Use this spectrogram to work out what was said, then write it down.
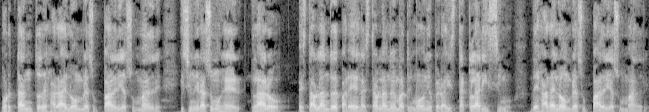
Por tanto dejará el hombre a su padre y a su madre y se unirá a su mujer. Claro, está hablando de pareja, está hablando de matrimonio, pero ahí está clarísimo, dejará el hombre a su padre y a su madre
